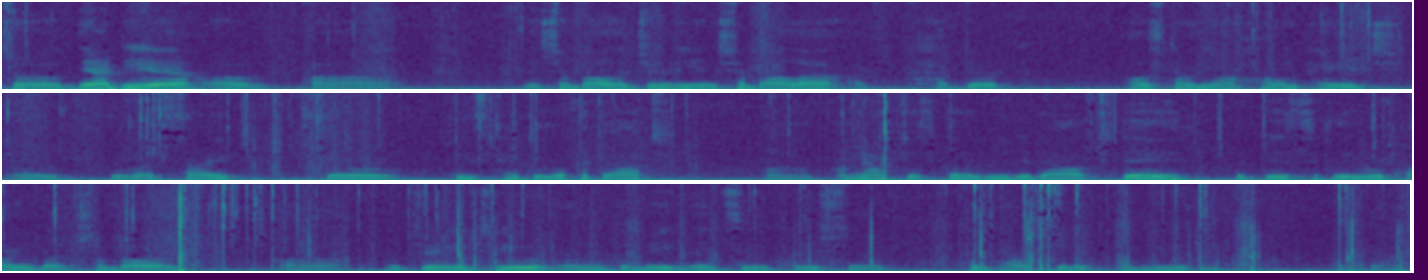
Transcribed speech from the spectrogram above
so the idea of uh, the Shambhala journey in Shambhala, I've had post on the homepage of the website, so please take a look at that. Uh, I'm not just going to read it out today, but basically we're talking about Shambhala's, uh, the journey to and the maintenance and creation of compassionate community. That.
